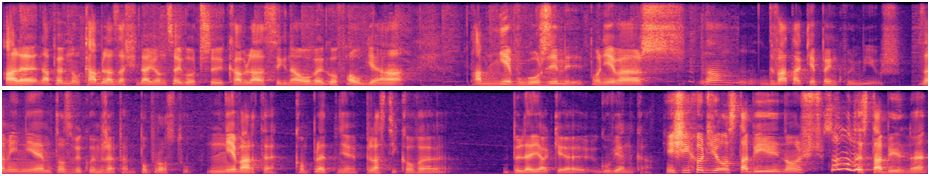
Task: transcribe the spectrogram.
ale na pewno kabla zasilającego czy kabla sygnałowego VGA tam nie włożymy, ponieważ no, dwa takie pękły mi już. Zamieniłem to zwykłym rzepem, po prostu. Nie warte kompletnie plastikowe byle jakie główienka. Jeśli chodzi o stabilność, są one stabilne,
